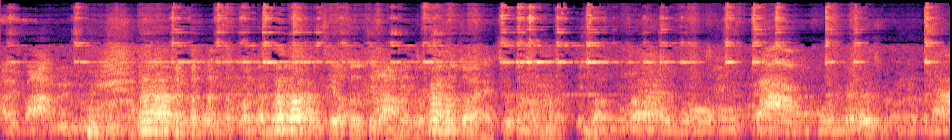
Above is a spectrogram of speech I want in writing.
โอ้โหเองสุดละ quả Chúc mừng đây là đúng มาพูดากกันอะโอ้โหเรื่องนี้ได้ทั้งไหนเนาะไอ้บ้ามัน con cả bữa nào theo tôi thì làm về nó tôi tôi hả chưa tôi mừng được ต้องใจโอ้โหกล้าโอ้โหเดินได้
